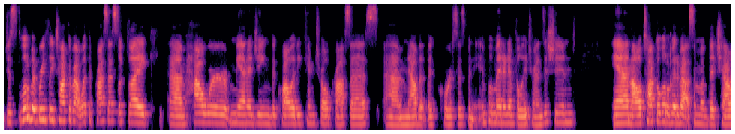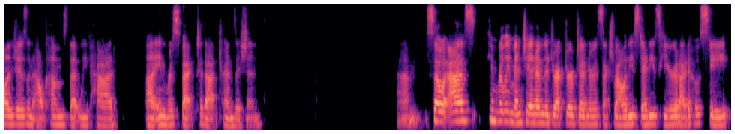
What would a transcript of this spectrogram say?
just a little bit briefly talk about what the process looked like, um, how we're managing the quality control process um, now that the course has been implemented and fully transitioned. And I'll talk a little bit about some of the challenges and outcomes that we've had uh, in respect to that transition. Um, so as Kimberly mentioned, I'm the Director of Gender and Sexuality Studies here at Idaho State.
